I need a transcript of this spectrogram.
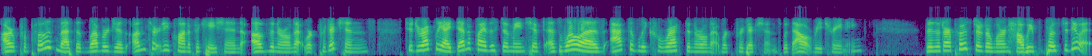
Our proposed method leverages uncertainty quantification of the neural network predictions to directly identify this domain shift as well as actively correct the neural network predictions without retraining. Visit our poster to learn how we propose to do it.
